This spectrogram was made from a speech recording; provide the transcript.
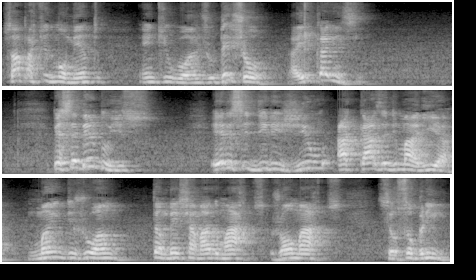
Só a partir do momento em que o anjo deixou, aí ele caiu em si. Percebendo isso, ele se dirigiu à casa de Maria, mãe de João, também chamado Marcos, João Marcos, seu sobrinho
